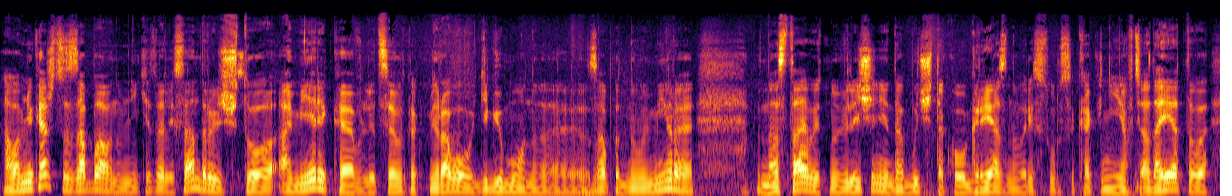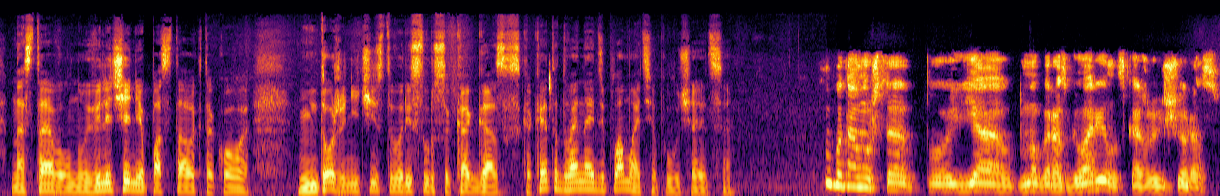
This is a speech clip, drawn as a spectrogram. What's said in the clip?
А вам не кажется забавным, Никита Александрович, что Америка в лице как мирового гегемона э, западного мира настаивает на увеличении добычи такого грязного ресурса, как нефть, а до этого настаивал на увеличении поставок такого тоже нечистого ресурса, как газ. Какая-то двойная дипломатия получается. Ну, потому что я много раз говорил, скажу еще раз,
